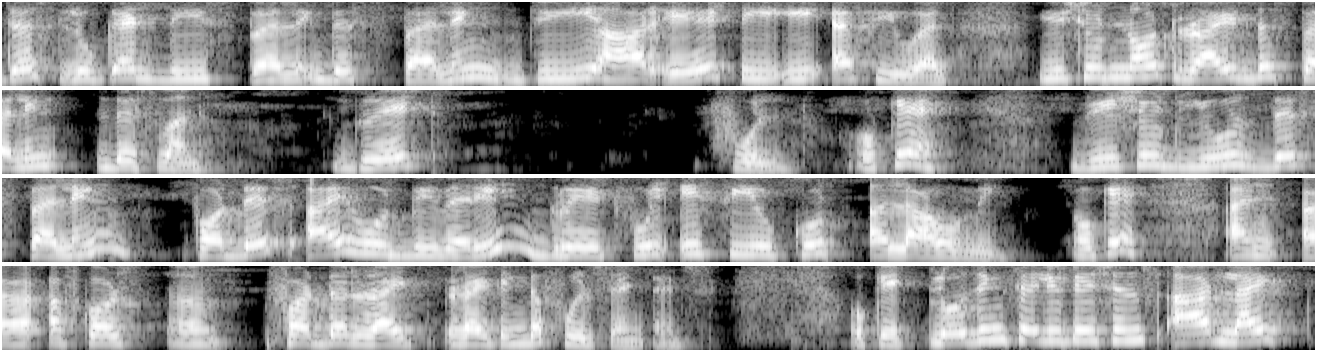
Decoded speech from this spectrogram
Just look at these spelling this spelling g r a t e f u l. You should not write the spelling this one. Great full okay. We should use this spelling. For this i would be very grateful if you could allow me okay? And uh, of course uh, further write writing the full sentence. Okay? Closing salutations are like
